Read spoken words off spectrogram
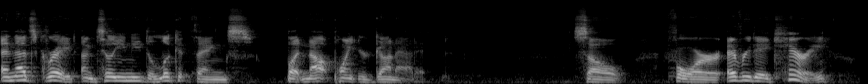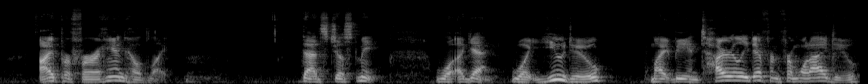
And that's great until you need to look at things but not point your gun at it. So, for everyday carry, I prefer a handheld light. That's just me. Well, again, what you do might be entirely different from what I do,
